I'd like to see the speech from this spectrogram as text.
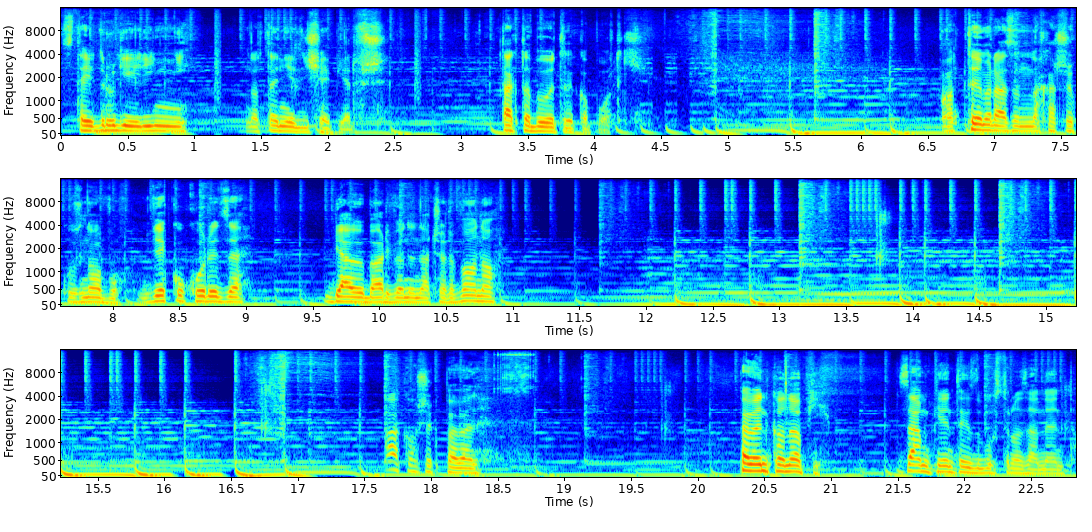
Z tej drugiej linii, no ten jest dzisiaj pierwszy. Tak to były tylko płotki. A tym razem na haczyku znowu dwie kukurydze, biały barwiony na czerwono. A koszyk pełen, pełen konopi, zamkniętych z dwóch stron zanętą.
